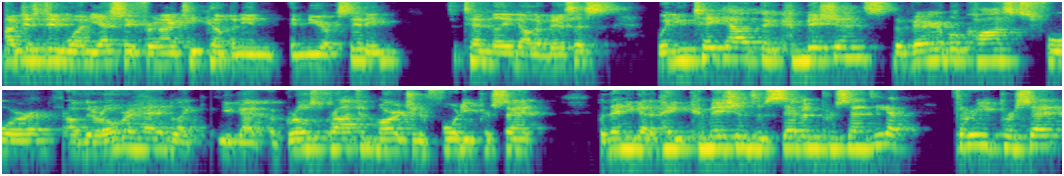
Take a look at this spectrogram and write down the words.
I just did one yesterday for an IT company in, in New York City. It's a $10 million business. When you take out the commissions, the variable costs for of their overhead, like you got a gross profit margin of 40%, but then you got to pay commissions of 7%. You got 3%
